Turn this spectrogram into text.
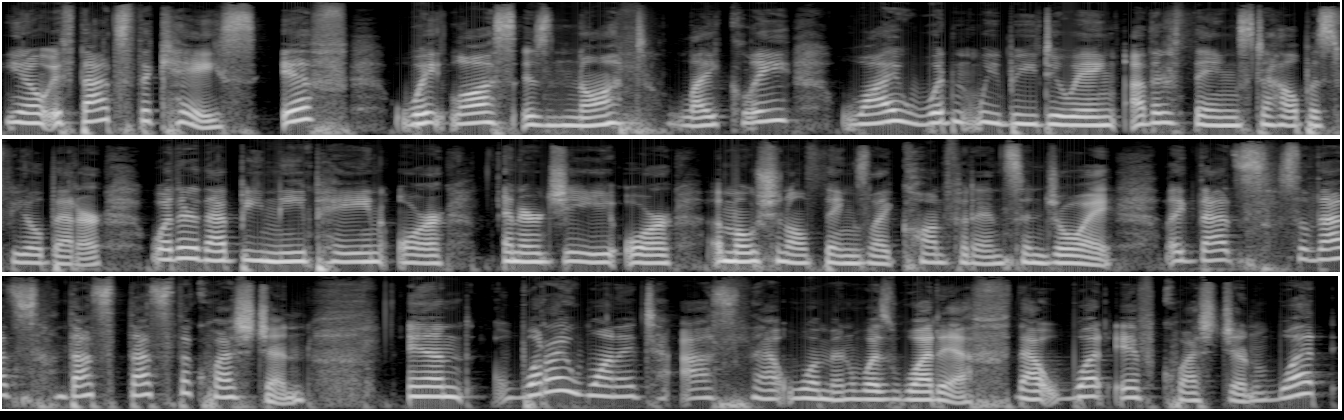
you know, if that's the case, if weight loss is not likely, why wouldn't we be doing other things to help us feel better, whether that be knee pain or energy or emotional things like confidence and joy? Like that's so that's that's that's the question. And what I wanted to ask that woman was what if? That what if question. What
